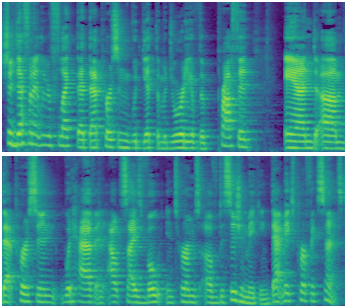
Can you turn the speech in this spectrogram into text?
should definitely reflect that that person would get the majority of the profit and um, that person would have an outsized vote in terms of decision making. That makes perfect sense.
